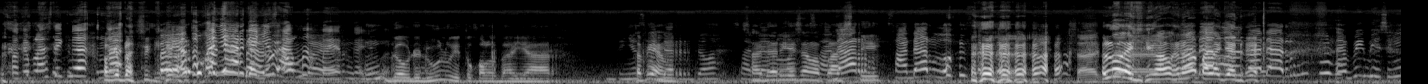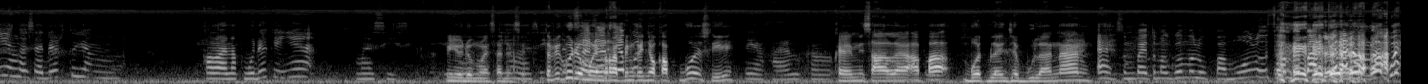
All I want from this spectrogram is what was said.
pakai plastik enggak? Pakai plastik. Bayar Tetap aja harganya sama, enggak ya? bayar enggak juga. Enggak udah dulu itu kalau bayar. Intinya Tapi yang- sadar lah, sadar, sadar ya sama sadar, plastik. Sadar lo. Sadar. Lu lagi nggak kenapa Sadar lagi ada? Sadar. Tapi biasanya yang nggak sadar tuh yang kalau anak muda kayaknya masih sih. Iya udah mulai sadar Iya sih. Tapi gue udah mulai nerapin pun- ke nyokap gue sih. Iya kan kalau Kayak misalnya apa buat belanja bulanan. Eh, sumpah itu mah gue melupa mulu sampai parkiran sama gue.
